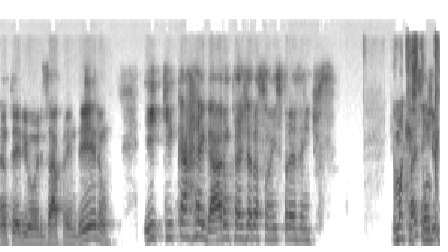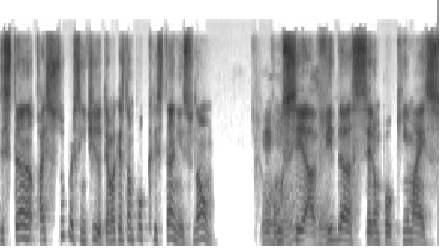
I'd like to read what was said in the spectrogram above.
anteriores aprenderam e que carregaram para gerações presentes. Tem uma questão faz cristã, faz super sentido, tem uma questão um pouco cristã nisso, não? Uhum, Como se a sim. vida ser um pouquinho mais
